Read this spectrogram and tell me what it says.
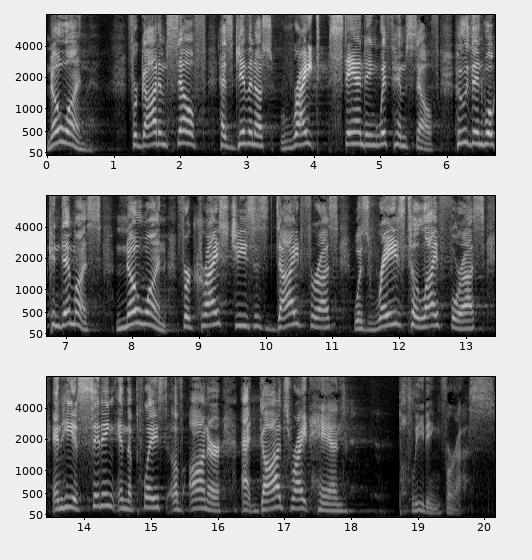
No one. For God Himself has given us right standing with Himself. Who then will condemn us? No one. For Christ Jesus died for us, was raised to life for us, and He is sitting in the place of honor at God's right hand, pleading for us.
